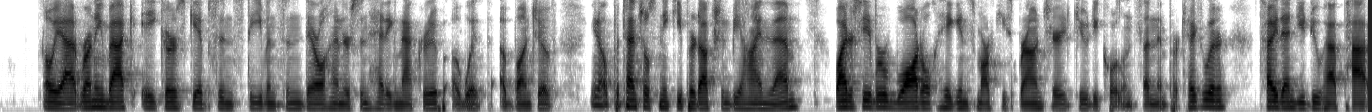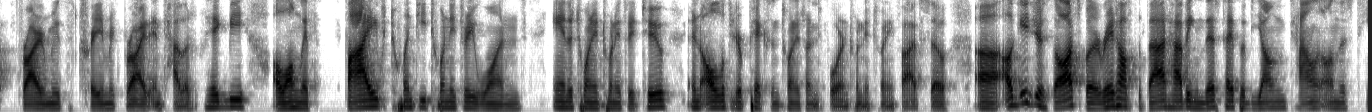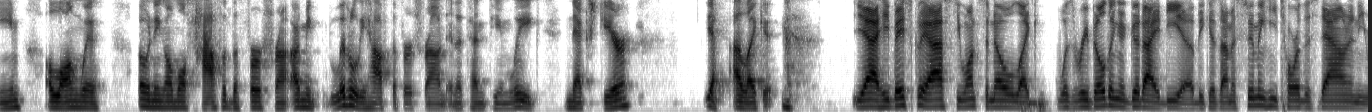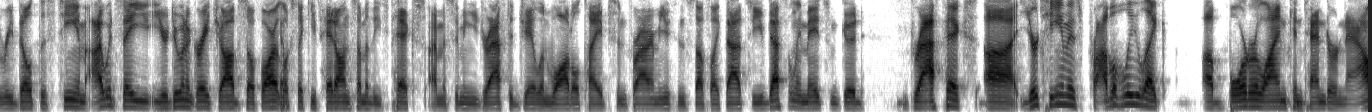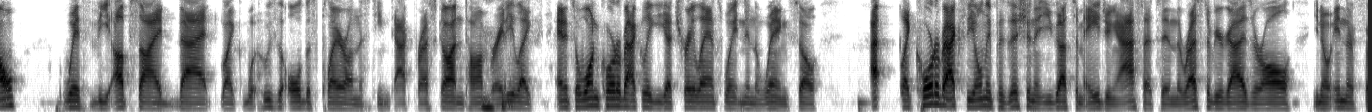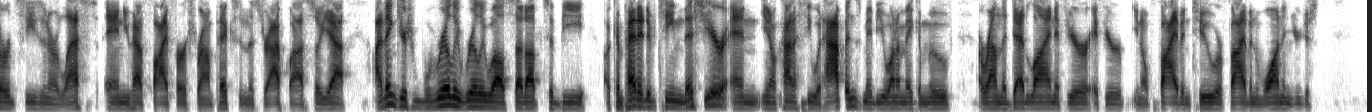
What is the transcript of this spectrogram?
Oh yeah, running back Akers, Gibson, Stevenson, Darrell Henderson heading that group uh, with a bunch of you know potential sneaky production behind them. Wide receiver Waddle, Higgins, Marquise Brown, Jerry Jeudy, Courtland Sutton in particular. Tight end you do have Pat Freiermuth, Trey McBride, and Tyler Higbee, along with five 2023 ones and a 2023 two, and all of your picks in 2024 and 2025. So uh, I'll get your thoughts, but right off the bat, having this type of young talent on this team, along with owning almost half of the first round. I mean, literally half the first round in a 10 team league next year. Yeah, I like it. Yeah, he basically asked, he wants to know, like, was rebuilding a good idea? Because I'm assuming he tore this down and he rebuilt this team. I would say you're doing a great job so far. It yep. looks like you've hit on some of these picks. I'm assuming you drafted Jaylen Waddle types and Freiermuth and stuff like that. So you've definitely made some good draft picks. Uh, your team is probably like a borderline contender now with the upside that like wh- who's the oldest player on this team? Dak Prescott and Tom Brady. like, and it's a one quarterback league. You got Trey Lance waiting in the wing. So, Like quarterback's the only position that you got some aging assets in. The rest of your guys are all you know in their third season or less, and you have five first round picks in this draft class. So yeah, I think you're really really well set up to be a competitive team this year, and you know kind of see what happens. Maybe you want to make a move around the deadline if you're if you're you know five and two or five and one, and you're just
